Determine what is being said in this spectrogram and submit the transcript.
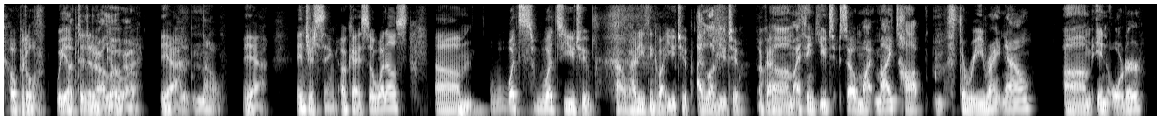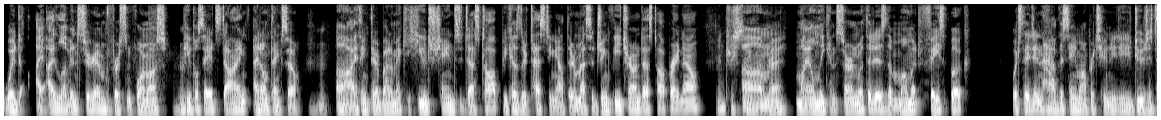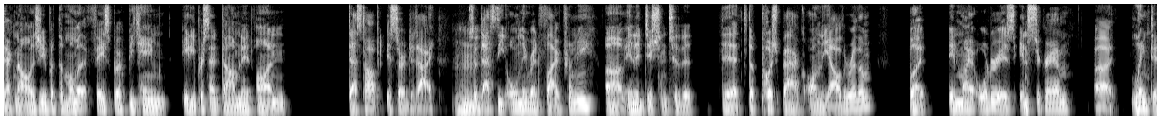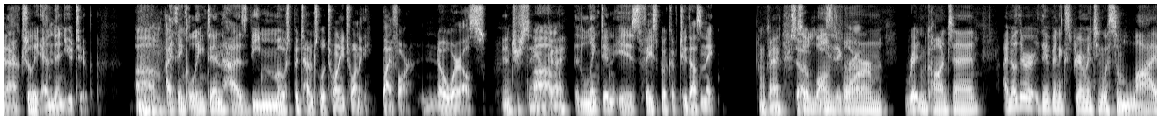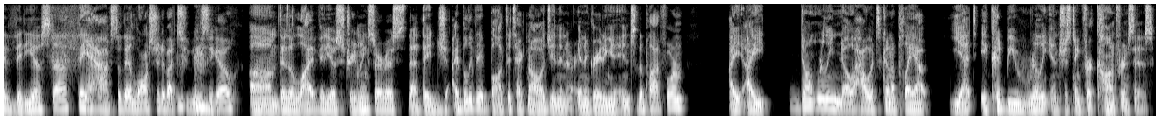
hope it'll. We updated our logo. away. Yeah, Uh, No, yeah. Interesting. Okay, so what else? Um, what's what's YouTube? How how do you think about YouTube? I love YouTube. Okay. Um, I think YouTube. So my my top three right now um, in order would I, I love Instagram first and foremost. Mhm. People say it's dying. I don't think so. Mhm. Uh, I think they're about to make a huge change to desktop because they're testing out their messaging feature on desktop right now. Interesting. Um, okay. My only concern with it is the moment Facebook, which they didn't have the same opportunity due to technology, but the moment that Facebook became 80% dominant on desktop, it started to die. Mhm. So that's the only red flag for me, um, in addition to the, the, the pushback on the algorithm. But in my order is Instagram, uh, LinkedIn actually, and then YouTube. Um, I think LinkedIn has the most potential of 2020 by far. Nowhere else. Interesting. Um, Okay. LinkedIn is Facebook of 2008. Okay. So So, long easy to grow. form written content. I know they're they've been experimenting with some live video stuff. They have. So they launched it about two weeks ago. Um, there's a live video streaming service that they, I believe they bought the technology and then are integrating it into the platform. I, I don't really know how it's going to play out yet. It could be really interesting for conferences.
